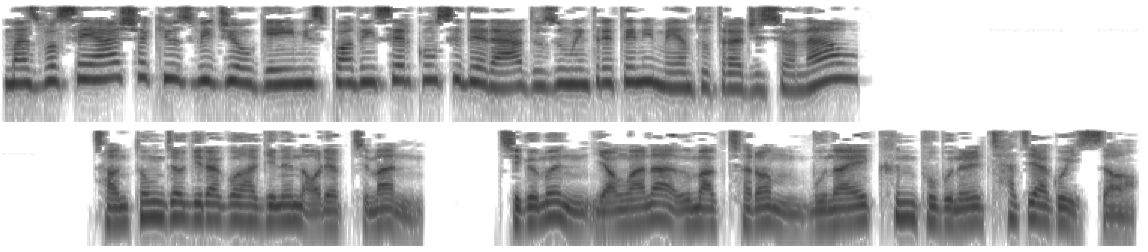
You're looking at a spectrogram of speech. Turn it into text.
Mas você acha que os videogames podem ser considerados um entretenimento tradicional? 전통적이라고 하기는 어렵지만, 지금은 영화나 음악처럼 문화의 큰 부분을 차지하고 있어.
